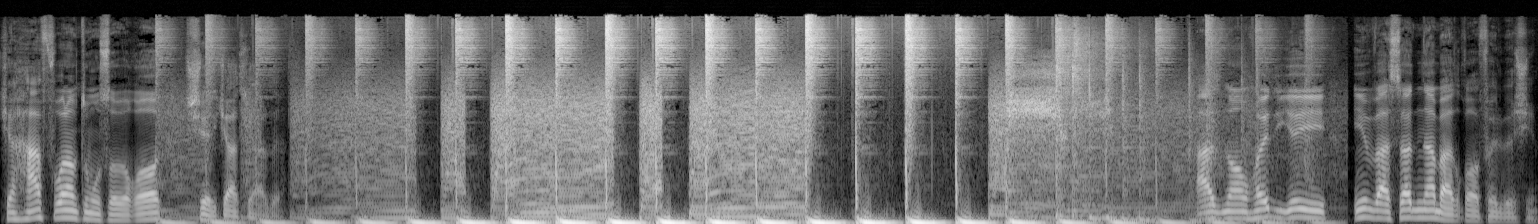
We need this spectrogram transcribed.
که هفت بارم تو مسابقات شرکت کرده. از نام های دیگه ای این وسط نباید غافل بشیم.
